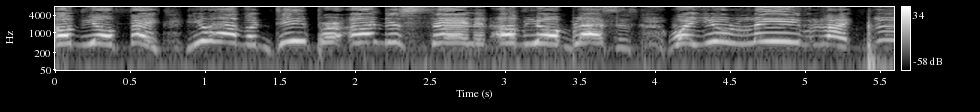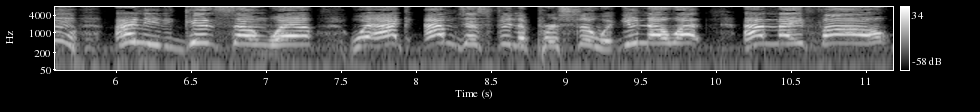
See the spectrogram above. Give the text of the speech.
of your faith. You have a deeper understanding of your blessings. When you leave like, mm, I need to get somewhere where I, I'm just finna pursue it. You know what? I may fall,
